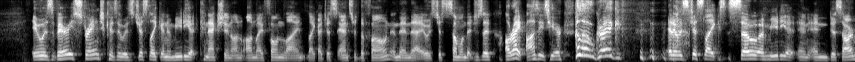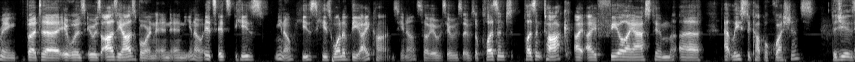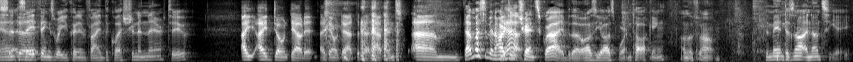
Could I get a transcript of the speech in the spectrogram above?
It was very strange because it was just like an immediate connection on on my phone line. Like I just answered the phone, and then uh, it was just someone that just said, "All right, Ozzy's here. Hello, Greg," and it was just like so immediate and and disarming. But uh, it was it was Ozzy Osbourne, and and you know it's it's he's you know he's he's one of the icons. You know, so it was it was it was a pleasant pleasant talk. I I feel I asked him uh, at least a couple questions. Did you and, say uh, things where you couldn't find the question in there too? I, I don't doubt it. I don't doubt that that happened. Um, That must have been hard Yeah. to transcribe, though. Ozzy Osbourne talking on the phone. The man does not enunciate.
